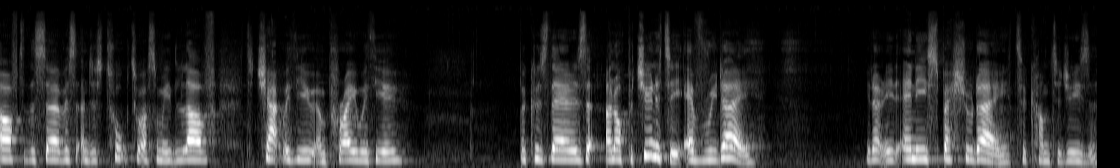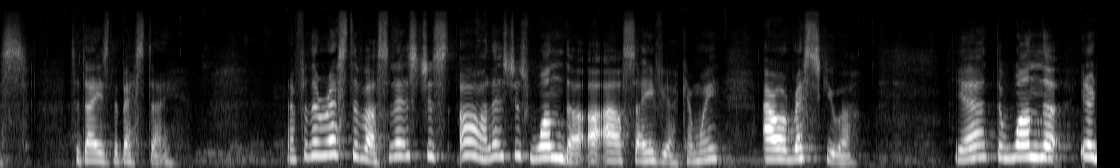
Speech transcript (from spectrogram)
after the service and just talk to us, and we'd love to chat with you and pray with you. Because there is an opportunity every day you don't need any special day to come to Jesus. Today is the best day. And for the rest of us, let's just, oh, let's just wonder at our Savior, can we? Our rescuer. Yeah, the one that, you know,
